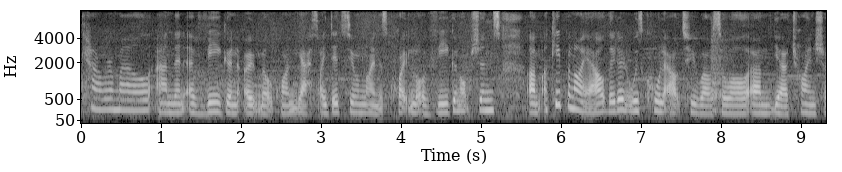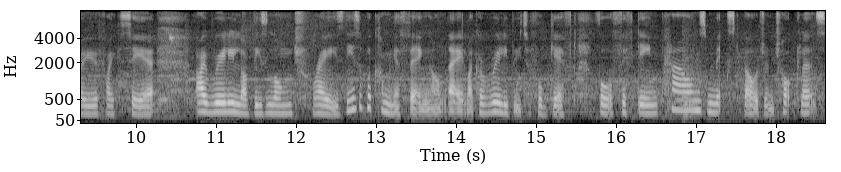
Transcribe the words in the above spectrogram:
caramel, and then a vegan oat milk one. Yes, I did see online there's quite a lot of vegan options. Um, I'll keep an eye out. They don't always call it out too well, so I'll um, yeah try and show you if I can see it. I really love these long trays. These are becoming a thing, aren't they? Like a really beautiful gift for 15 pounds, mixed Belgian chocolates.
